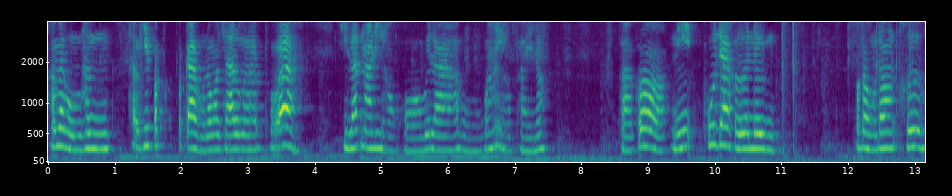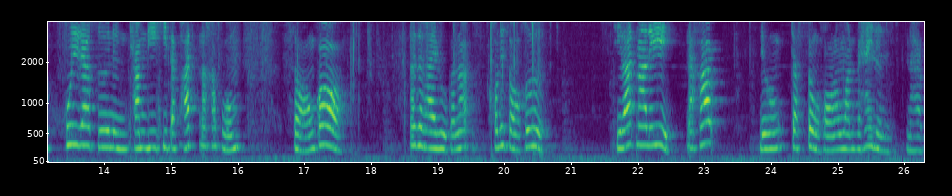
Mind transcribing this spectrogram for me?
ทำไมผมทางทางคลิปประประกาศของรางวัลช้าลงมาครับ เพราะว่าจิรัตมารีเขาขอเวลาครับผมก็ให้เขาไปเนาะป่าก็นี้พูดได้คือหนึ่งประกาศของเราคือพูดได้คือหนึ่งทำดีคีตพัฒน์นะครับผมสองก็น่าจะทายถูกกันว่าคนที่สองคือจิรัตมารีนะครับ เดี๋ยวผมจัดส่งของรางวัลไปให้เลยนะครับ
